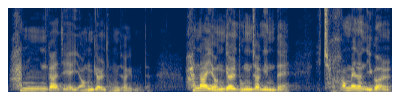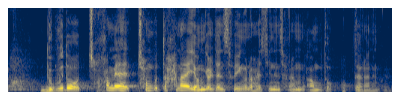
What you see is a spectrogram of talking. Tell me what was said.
한 가지의 연결 동작입니다. 하나 연결 동작인데 처음에는 이걸 누구도 처음에 처음부터 하나의 연결된 스윙으로 할 수 있는 사람은 아무도 없다라는 거예요.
